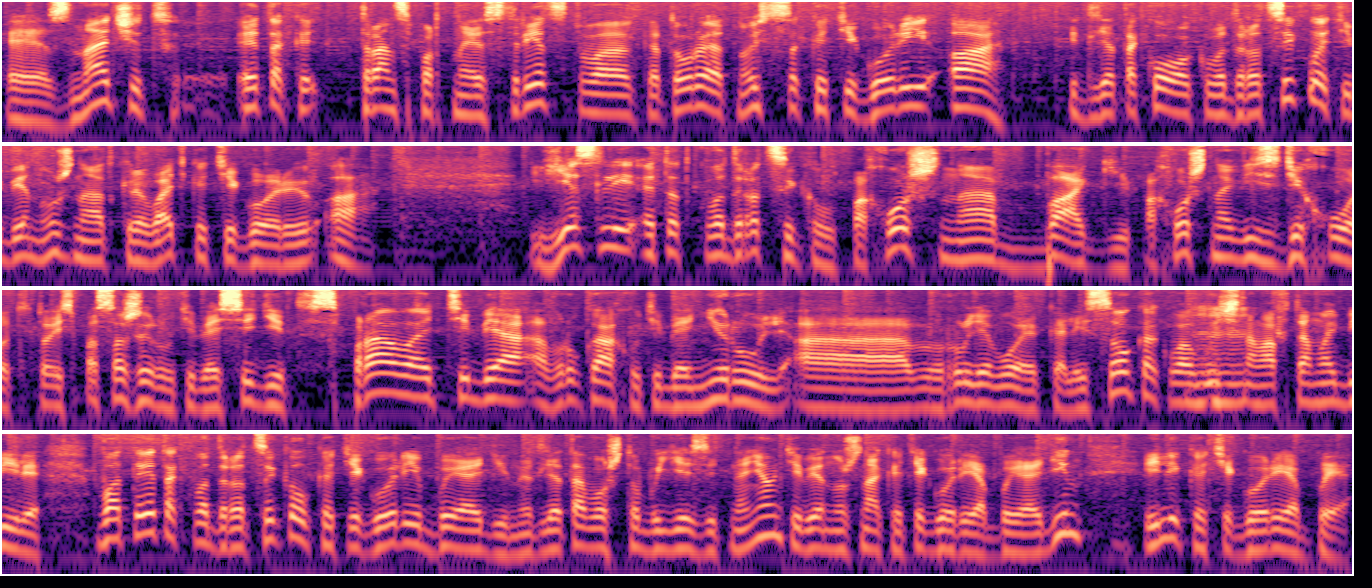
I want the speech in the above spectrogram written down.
Э, значит, это транспортное средство, которое относится к категории А. И для такого квадроцикла тебе нужно открывать категорию А. Если этот квадроцикл похож на багги, похож на вездеход, то есть пассажир у тебя сидит справа от тебя, а в руках у тебя не руль, а рулевое колесо, как в обычном mm-hmm. автомобиле, вот это квадроцикл категории B1. И для того, чтобы ездить на нем, тебе нужна категория B1 или категория B.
